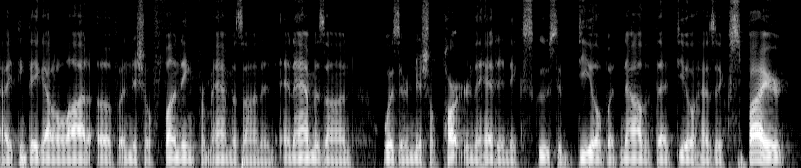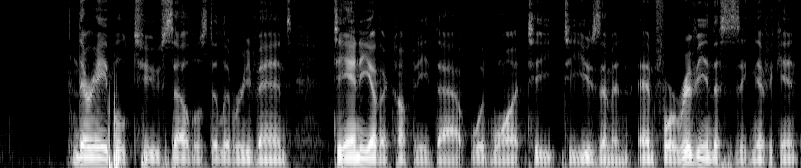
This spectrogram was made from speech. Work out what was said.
I think they got a lot of initial funding from Amazon, and, and Amazon was their initial partner. They had an exclusive deal, but now that that deal has expired, they're able to sell those delivery vans to any other company that would want to to use them. And and for Rivian, this is significant,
